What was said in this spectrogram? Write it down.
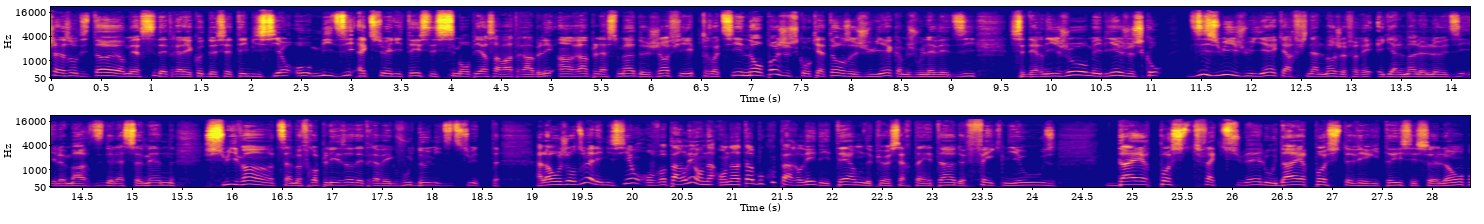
chers auditeurs, merci d'être à l'écoute de cette émission au Midi Actualité. C'est Simon-Pierre Savard-Tremblay en remplacement de Jean-Philippe Trottier, non pas jusqu'au 14 juillet comme je vous l'avais dit ces derniers jours, mais bien jusqu'au 18 juillet car finalement je ferai également le lundi et le mardi de la semaine suivante. Ça me fera plaisir d'être avec vous deux midis de suite. Alors aujourd'hui à l'émission, on va parler, on, on entend beaucoup parler des termes depuis un certain temps de fake news, d'air post-factuel ou d'air post-vérité, c'est selon,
